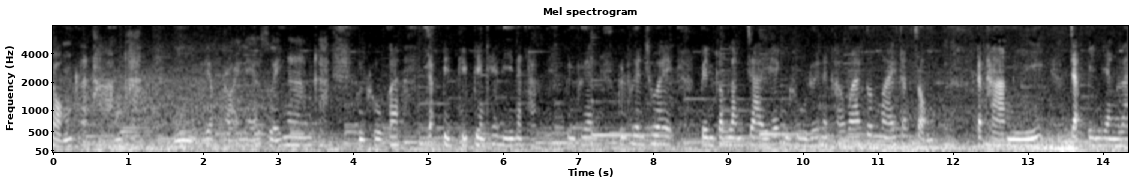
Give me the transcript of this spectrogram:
สองกระถางค่ะนี่เรียบร้อยแล้วสวยงามค่ะ คุณครูก็จะปิดคลิปเพียงแค่นี้นะคะ เพื่อนๆเพื่อนๆช่วยเป็นกำลังใจให้คุณครูด้วยนะคะ ว่าต้นไม้ทั้งสองกระถางนี้จะเป็นอย่างไร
